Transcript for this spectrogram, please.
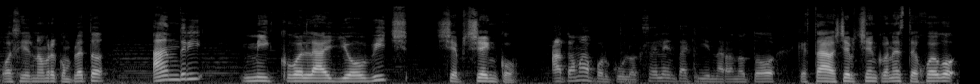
voy a decir el nombre completo, Andriy Mikolayovich Shevchenko. A tomar por culo, excelente aquí narrando todo que estaba Shevchenko en este juego.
